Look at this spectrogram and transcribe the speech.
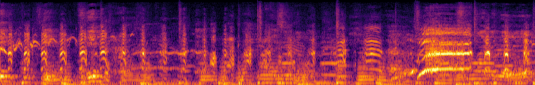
Ha ha ha ha!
